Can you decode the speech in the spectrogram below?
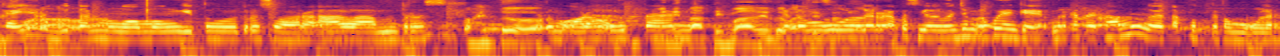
kayaknya suara rebutan alam. mau ngomong gitu, terus suara alam, terus Wah itu ketemu orang hutan, meditatif banget itu pasti. ketemu suasana. ular apa segala macam. Aku yang kayak mereka kayak kamu nggak takut ketemu ular?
